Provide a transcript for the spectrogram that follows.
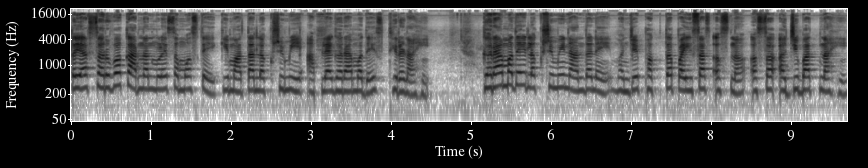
तर या सर्व कारणांमुळे समजते की माता लक्ष्मी आपल्या घरामध्ये स्थिर नाही. घरामध्ये लक्ष्मी नांदणे म्हणजे फक्त पैसाच असणं असं अजिबात नाही.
